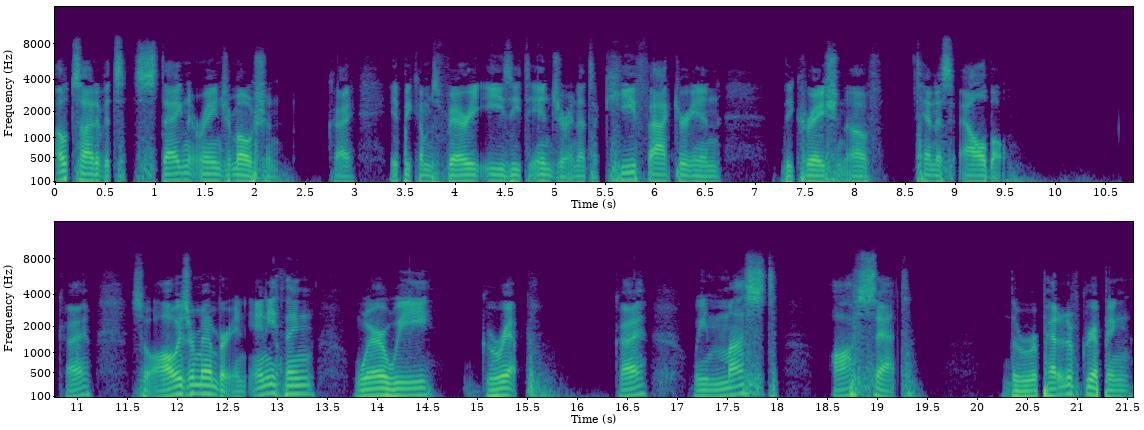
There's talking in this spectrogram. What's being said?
outside of its stagnant range of motion, okay, it becomes very easy to injure, and that's a key factor in the creation of tennis elbow. Okay? So always remember in anything where we grip, okay? We must offset the repetitive gripping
